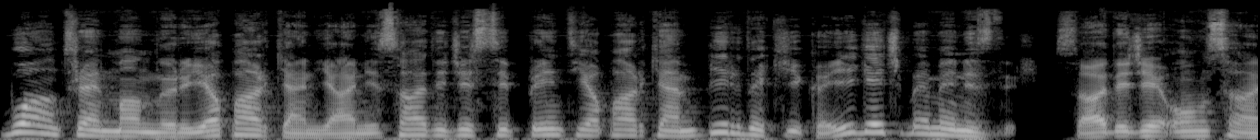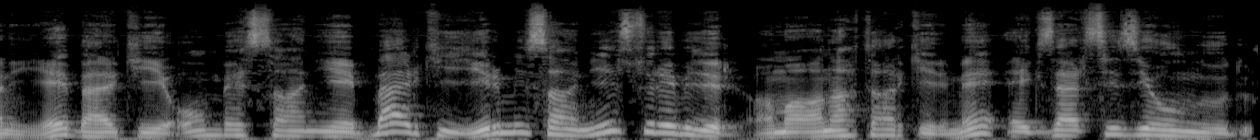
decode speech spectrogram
bu antrenmanları yaparken yani sadece sprint yaparken 1 dakikayı geçmemenizdir. Sadece 10 saniye, belki 15 saniye, belki 20 saniye sürebilir ama anahtar kelime egzersiz yoğunluğudur.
